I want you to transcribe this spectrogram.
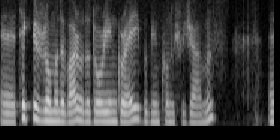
Tek bir romanı var o da Dorian Gray bugün konuşacağımız. E,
